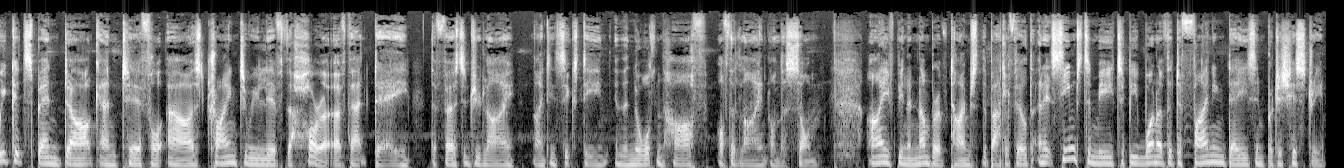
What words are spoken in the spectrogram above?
We could spend dark and tearful hours trying to relive the horror of that day, the 1st of July 1916, in the northern half of the line on the Somme. I've been a number of times to the battlefield, and it seems to me to be one of the defining days in British history.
